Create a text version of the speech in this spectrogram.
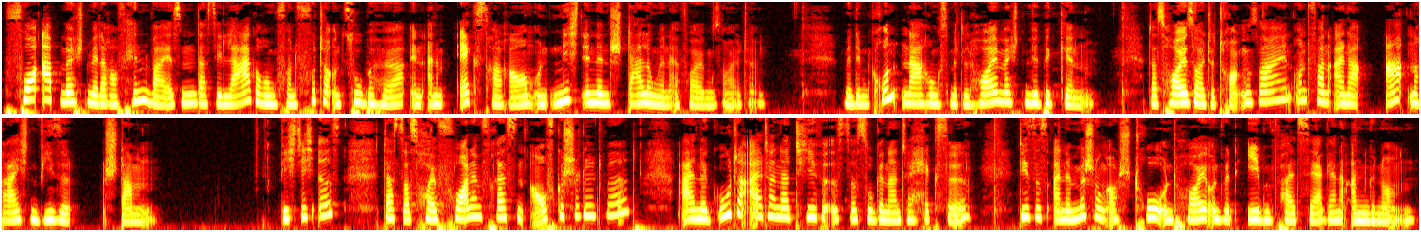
Vorab möchten wir darauf hinweisen, dass die Lagerung von Futter und Zubehör in einem Extraraum und nicht in den Stallungen erfolgen sollte. Mit dem Grundnahrungsmittel Heu möchten wir beginnen. Das Heu sollte trocken sein und von einer artenreichen Wiese stammen. Wichtig ist, dass das Heu vor dem Fressen aufgeschüttelt wird. Eine gute Alternative ist das sogenannte Häcksel. Dies ist eine Mischung aus Stroh und Heu und wird ebenfalls sehr gerne angenommen.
